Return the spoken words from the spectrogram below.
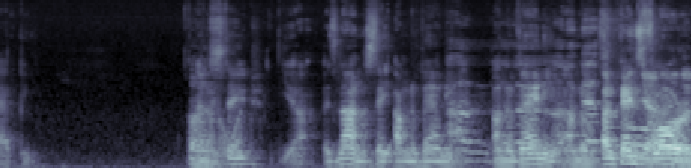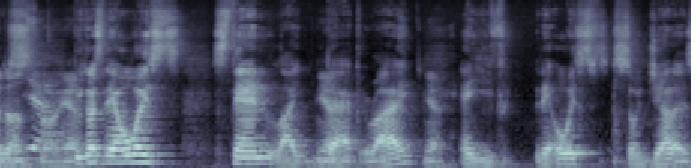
happy. On don't know why. stage? Yeah, it's not on the stage, on the venue, On- on, on the the- venue, on on the the dance on dance floor. Yeah, the floors, dance floor, yeah. because they always stand like Yeah. back, right? Yeah. and if they're always so jealous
